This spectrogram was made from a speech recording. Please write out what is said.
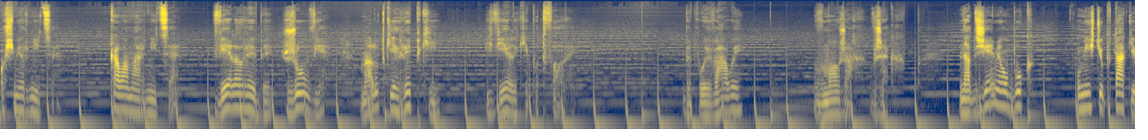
ośmiornice, kałamarnice, wieloryby, żółwie, malutkie rybki i wielkie potwory, by pływały w morzach, w rzekach. Nad ziemią Bóg umieścił ptaki,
